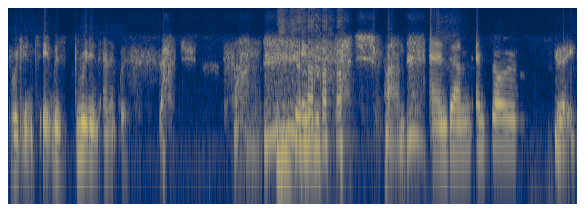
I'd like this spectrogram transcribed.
brilliant. It was brilliant, and it was such fun. it was such fun, and um, and so you know, it's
